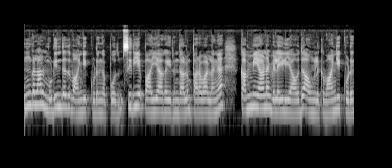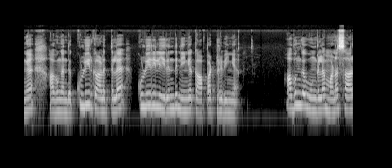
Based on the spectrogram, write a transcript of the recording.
உங்களால் முடிந்தது வாங்கி கொடுங்க. போதும். சிறிய பாயாக இருந்தாலும் பரவாயில்லைங்க. கம்மியான விலையிலையாவது அவங்களுக்கு வாங்கி கொடுங்க. அவங்க அந்த குளிர்காலத்தில் குளிரில் இருந்து நீங்கள் காப்பாற்றுவீங்க. அவங்க உங்களை மனசார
